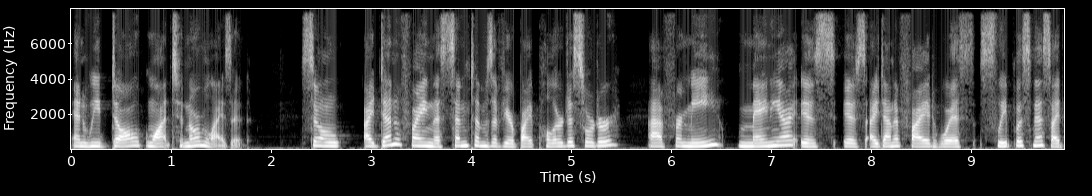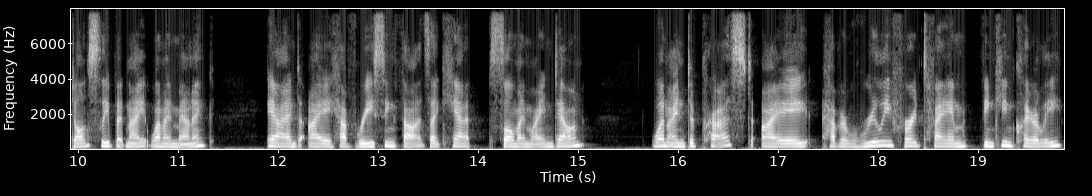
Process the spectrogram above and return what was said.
and we don't want to normalize it. So, identifying the symptoms of your bipolar disorder Uh, for me, mania is is identified with sleeplessness. I don't sleep at night when I'm manic, and I have racing thoughts. I can't slow my mind down. When I'm depressed, I have a really hard time thinking clearly.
